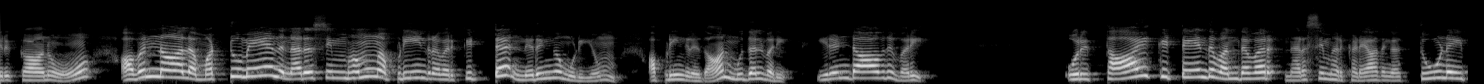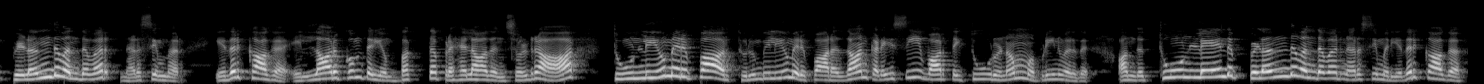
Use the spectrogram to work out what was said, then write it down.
இருக்கானோ அவனால மட்டுமே அந்த நரசிம்ஹம் அப்படின்றவர் கிட்ட நெருங்க முடியும். அப்படிங்கிறது தான் முதல் வரி. இரண்டாவது வரி. ஒரு தாய்கிட்டேந்து வந்தவர் நரசிம்மர் கிடையாதுங்க. தூணை பிளந்து வந்தவர் நரசிம்மர். எதற்காக? எல்லாருக்கும் தெரியும். பக்த பிரகலாதன் சொல்றார் தூண்லியும் இருப்பார் துரும்பிலையும் இருப்பார். அதுதான் கடைசி வார்த்தை தூரணம் அப்படின்னு வருது. அந்த தூண்லேந்து பிளந்து வந்தவர் நரசிம்மர். எதற்காக?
